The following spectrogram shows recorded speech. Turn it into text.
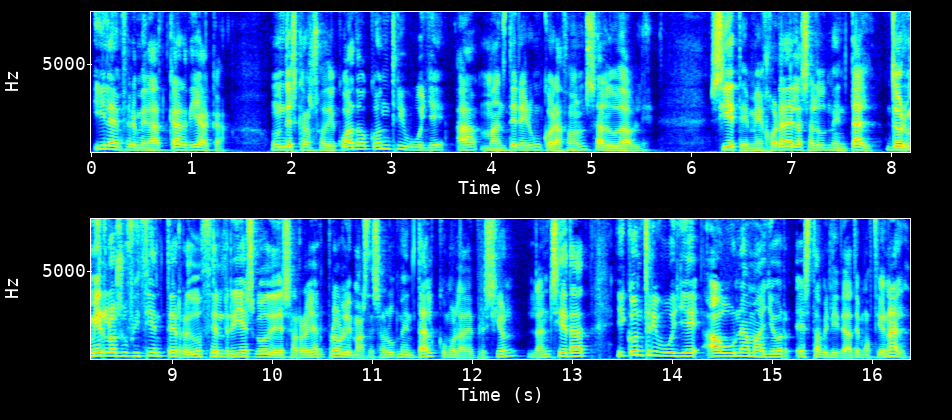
y la enfermedad cardíaca. Un descanso adecuado contribuye a mantener un corazón saludable. 7. Mejora de la salud mental. Dormir lo suficiente reduce el riesgo de desarrollar problemas de salud mental como la depresión, la ansiedad y contribuye a una mayor estabilidad emocional.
